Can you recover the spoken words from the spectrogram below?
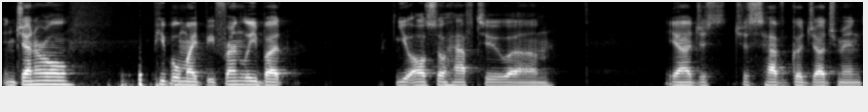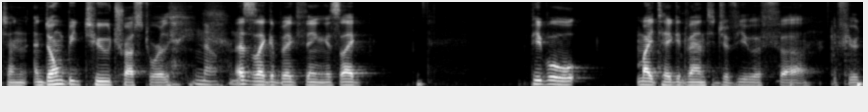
in general, people might be friendly, but you also have to, um, yeah, just just have good judgment and and don't be too trustworthy. No. no. That's like a big thing. It's like people might take advantage of you if uh, if you're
